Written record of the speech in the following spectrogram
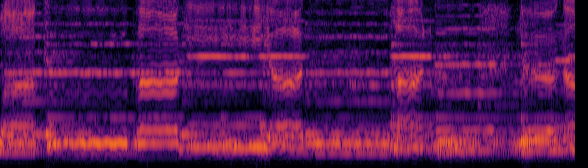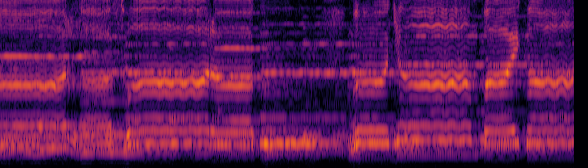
Waktu suaraku Menyampaikan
